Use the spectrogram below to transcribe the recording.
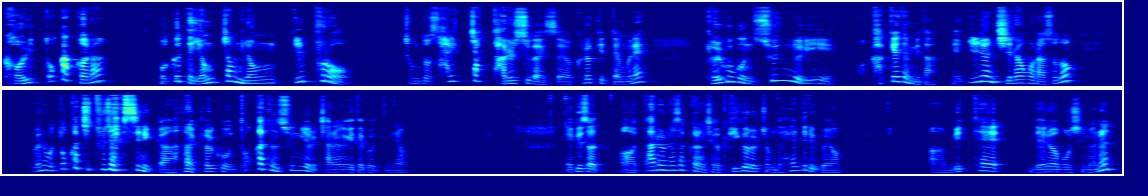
거의 똑같거나 뭐 그때 0.01% 정도 살짝 다를 수가 있어요. 그렇기 때문에 결국은 수익률이 같게 됩니다. 1년 예, 지나고 나서도 왜냐면 똑같이 투자했으니까 결국은 똑같은 수익률을 자랑하게 되거든요. 예, 그래서 어, 다른 회사 거랑 제가 비교를 좀 더 해드리고요. 어, 밑에 내려보시면은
